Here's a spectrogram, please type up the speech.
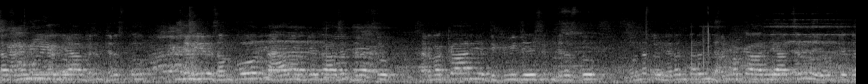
సర్వమంగళ్యాభివృద్ధిరస్తు శరీర సంపూర్ణ ఆరోగ్యతా సిద్ధిరస్తు సర్వకార్య దిగ్విజయ సిద్ధిరస్తు ఉన్నత నిరంతరం ధర్మకార్యాచరణ యోగ్యత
